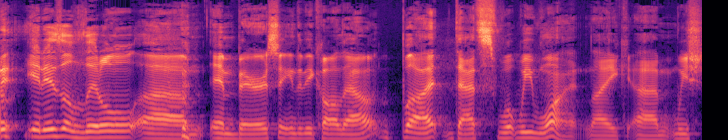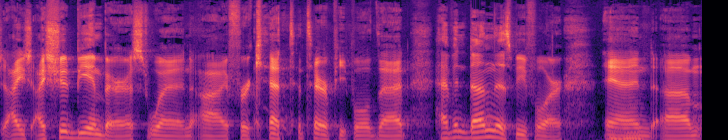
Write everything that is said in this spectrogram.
mean, it, it is a little um, embarrassing to be called out, but that's what we want. Like, um, we sh I, I should be embarrassed when I forget that there are people that haven't done this before. Mm-hmm. And um,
